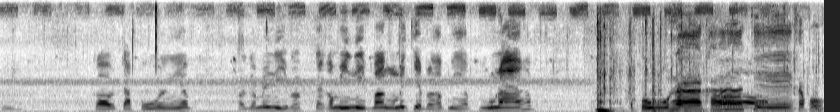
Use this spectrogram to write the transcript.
อืมก็ จับปูอย่างเงี้ยครับเขาจะไม่หนีบครับ แต่ก็มีหนีบบ้างไม่เจ็บหรอกครับนี่ครับปูนาครับ ปูนาคาเกครับผม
